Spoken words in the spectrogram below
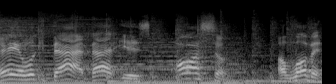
Hey, look at that. That is awesome. I love it.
